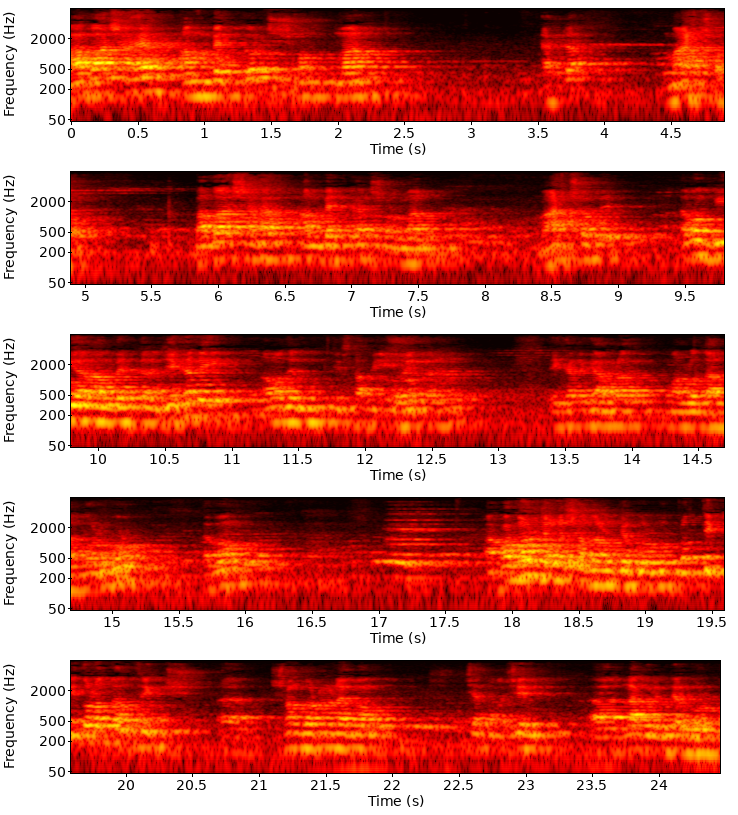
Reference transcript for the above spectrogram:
বাবা সাহেব আম্বেদকর সম্মান একটা মার্চ হবে বাবা সাহেব আম্বেদকর সম্মান মার্চ হবে এবং বি আর আম্বেদকর যেখানেই আমাদের মুক্তি স্থাপিত হয়ে গেল এখানে আমরা মাল্যদান করব এবং আপামর জনসাধারণকে বলব, প্রত্যেকটি গণতান্ত্রিক সংগঠন এবং চেতনাশীল নাগরিকদের বলব,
